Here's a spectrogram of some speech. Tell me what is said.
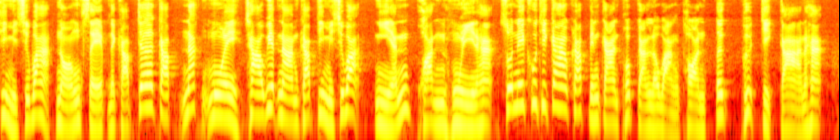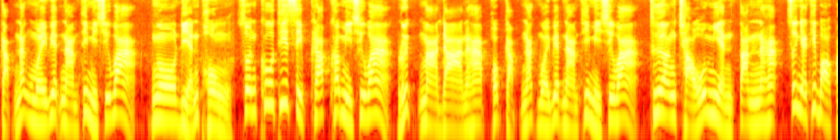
ที่มีชื่อว่าหนองเซฟนะครับ เจอกับนักมวยชาวเวียดนามครับที่มีชื่อว่าเหงียนควันหุยนะฮะ ส่วนในคู่ที่ 9 ครับ เป็นการพบกันระหว่างทอนตึกพฤจิกานะฮะ กับนักมวยเวียดนามที่มีชื่อว่า โงเดียนพง ส่วนคู่ที่ 10 ครับเขามีชื่อว่ารึดมาดานะฮะพบกับนักมวยเวียดนามที่มีชื่อว่า เทืองเฉาเมียนตันนะฮะ ซึ่งอย่างที่บอกไป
